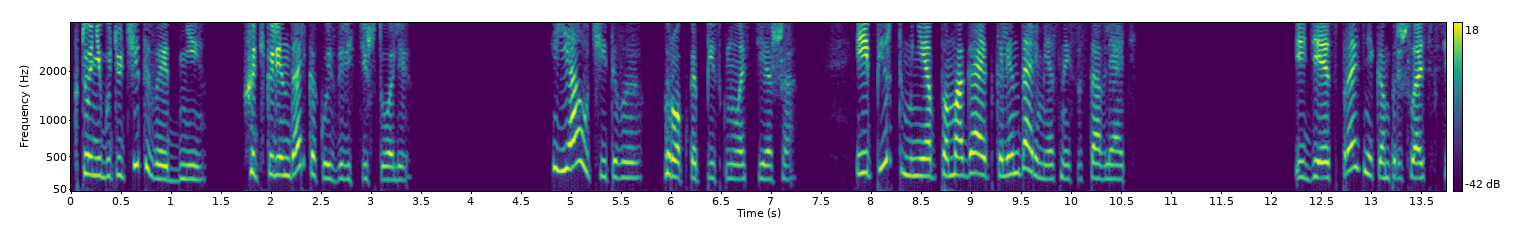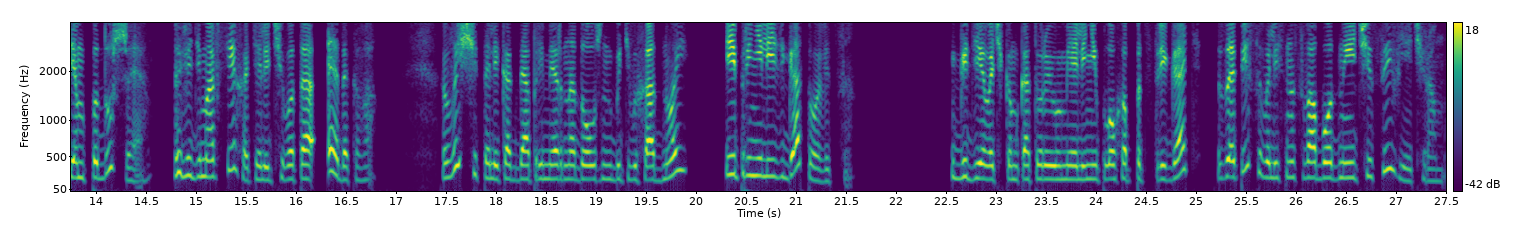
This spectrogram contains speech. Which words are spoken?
Кто-нибудь учитывает дни? Хоть календарь какой завести, что ли? Я учитываю, робко пискнула Стеша. И Пирт мне помогает календарь местный составлять. Идея с праздником пришлась всем по душе. Видимо, все хотели чего-то эдакого. Высчитали, когда примерно должен быть выходной, и принялись готовиться. К девочкам, которые умели неплохо подстригать, записывались на свободные часы вечером.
